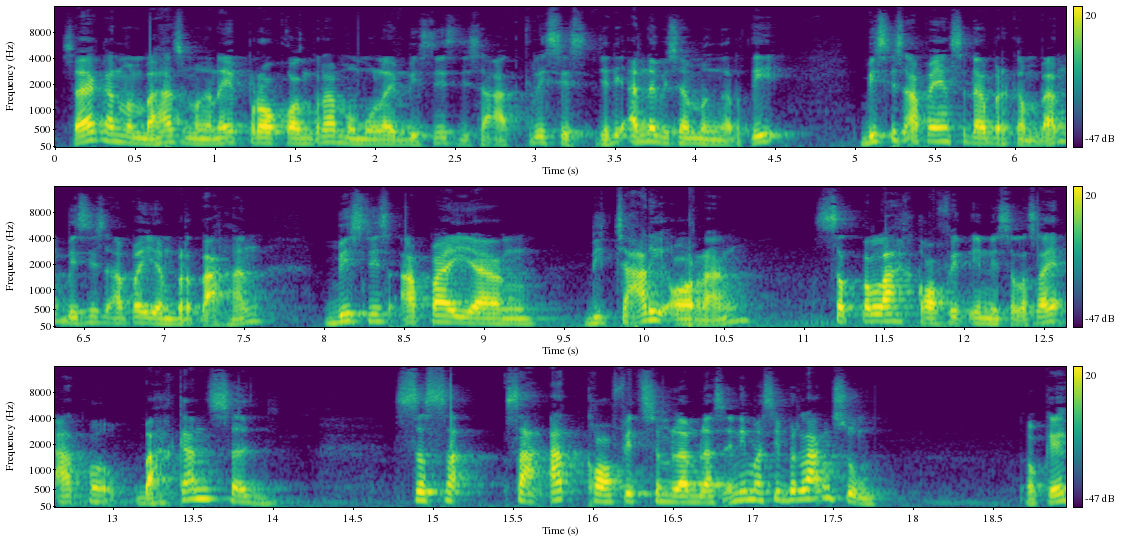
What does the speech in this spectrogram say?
Saya akan membahas mengenai pro kontra memulai bisnis di saat krisis. Jadi Anda bisa mengerti bisnis apa yang sedang berkembang, bisnis apa yang bertahan, bisnis apa yang dicari orang setelah COVID ini selesai atau bahkan se saat COVID-19 ini masih berlangsung. Oke? Okay?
